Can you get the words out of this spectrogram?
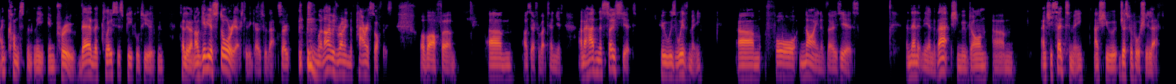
and constantly improve. They're the closest people to you that can tell you that. And I'll give you a story actually that goes with that. So when I was running the Paris office, of our firm. Um, I was there for about 10 years. And I had an associate who was with me um, for nine of those years. And then at the end of that, she moved on. Um, and she said to me, as she just before she left,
